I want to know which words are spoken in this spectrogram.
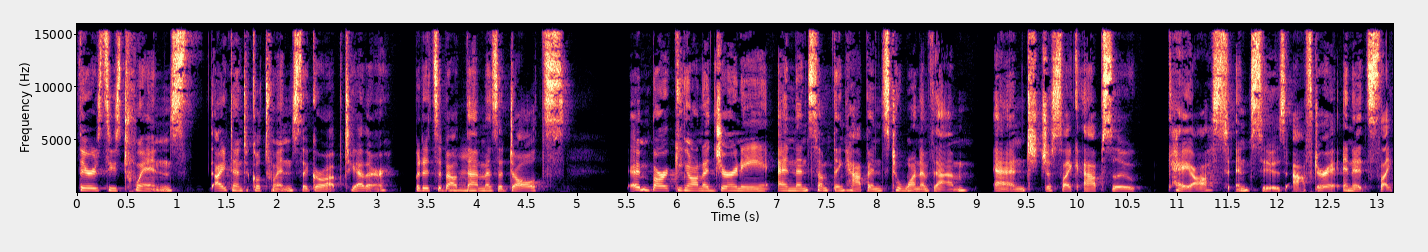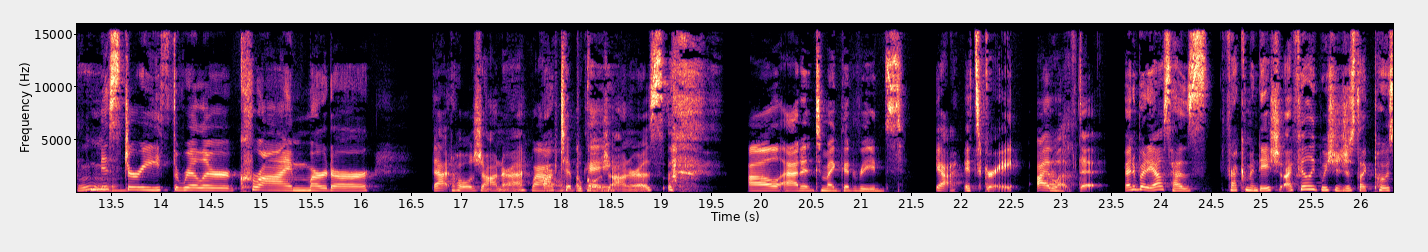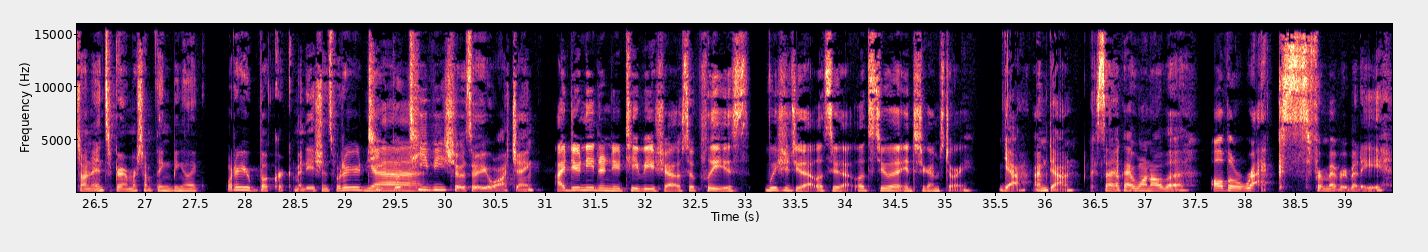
there's these twins, identical twins that grow up together, but it's about mm-hmm. them as adults embarking on a journey and then something happens to one of them and just like absolute chaos ensues after it and it's like mystery, thriller, crime, murder, that whole genre, Wow, our typical okay. genres. I'll add it to my Goodreads. yeah, it's great. I loved it. If anybody else has recommendation, I feel like we should just like post on Instagram or something being like what are your book recommendations? What are your t- Yeah. what TV shows are you watching? I do need a new TV show, so please, we should do that. Let's do that. Let's do an Instagram story. Yeah, I'm down because I, Okay. I want all the all the wrecks from everybody.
